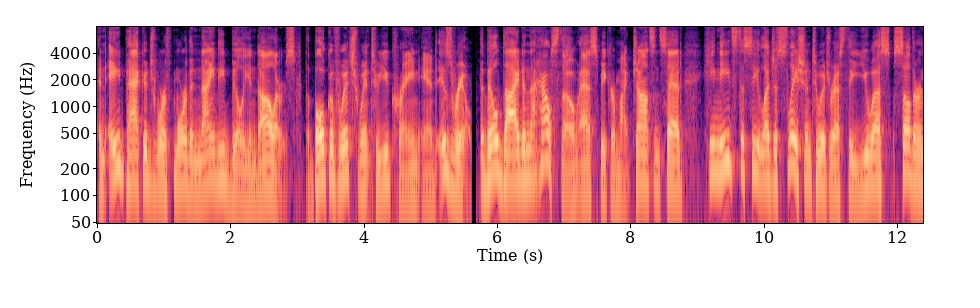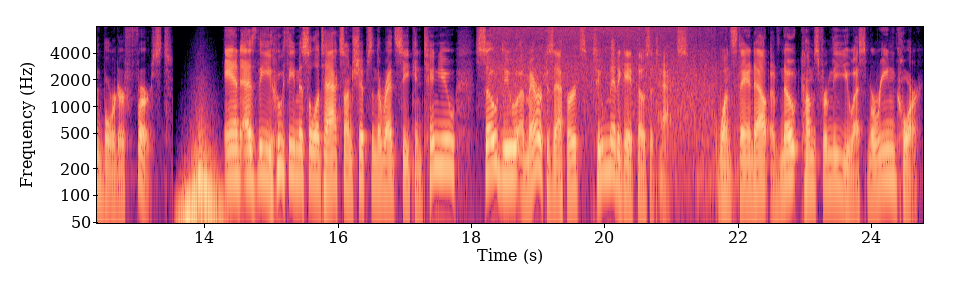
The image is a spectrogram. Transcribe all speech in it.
an aid package worth more than $90 billion, the bulk of which went to Ukraine and Israel. The bill died in the House, though, as Speaker Mike Johnson said he needs to see legislation to address the U.S. southern border first. And as the Houthi missile attacks on ships in the Red Sea continue, so do America's efforts to mitigate those attacks. One standout of note comes from the U.S. Marine Corps.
